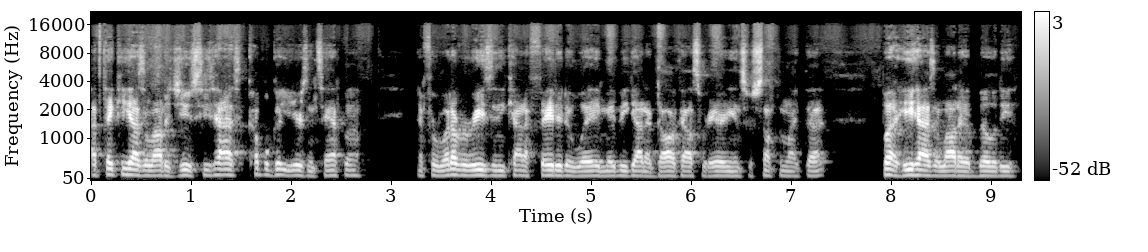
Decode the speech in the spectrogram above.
I think he has a lot of juice. He has a couple good years in Tampa and for whatever reason he kind of faded away. Maybe he got a doghouse with Arians or something like that. But he has a lot of ability,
